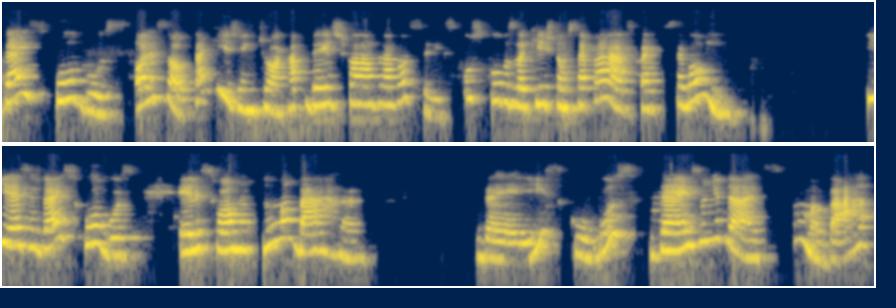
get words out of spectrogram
10 cubos, olha só, tá aqui, gente, ó, acabei de falar para vocês. Os cubos aqui estão separados, perto do cebolinho. E esses 10 cubos, eles formam uma barra. 10 cubos, 10 unidades. Uma barra,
